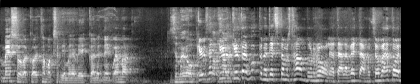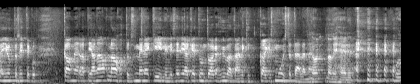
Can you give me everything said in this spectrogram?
messuilla, kun olit Hamaksen viimeinen viikko ja nyt niin kuin en mä... Se me op- Kyllä, se, kyllä, kyllä toi Huttunen tietysti tämmöistä humble roolia täällä vetää, mutta se on vähän toinen juttu sitten, kun kamerat ja na- nauhoitukset menee kiinni, niin sen jälkeen tuntuu aika hyvältä ainakin kaikista muista täällä näin. No, no niin hei nyt. Mut-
